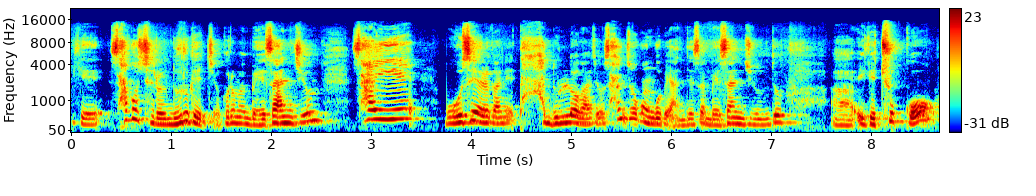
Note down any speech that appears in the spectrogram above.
이게 사고체를 누르겠죠. 그러면 메산지움 사이에 모세혈관이 다 눌러가지고 산소 공급이 안 돼서 메산지움도 어, 이게 죽고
